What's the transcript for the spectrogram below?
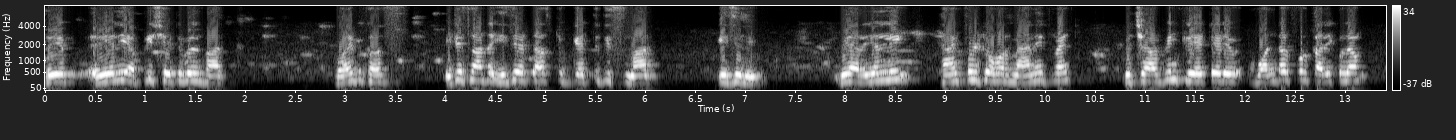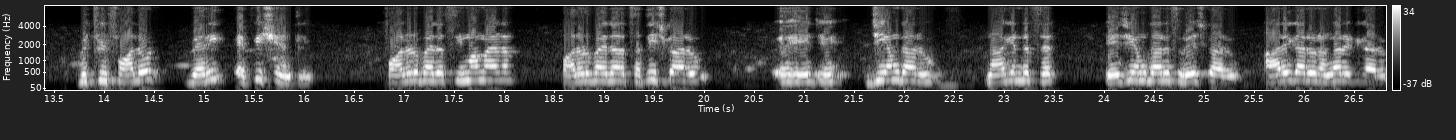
Really appreciable mark. Why? Because it is not an easier task to get this mark easily. We are really thankful to our management which have been created a wonderful curriculum which we followed very efficiently. followed by the Seema madam, followed by the Satish Garu, GM garu Nagendra sir ఏజిఎం గారు సురేష్ గారు ఆర్ఏ గారు రంగారెడ్డి గారు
